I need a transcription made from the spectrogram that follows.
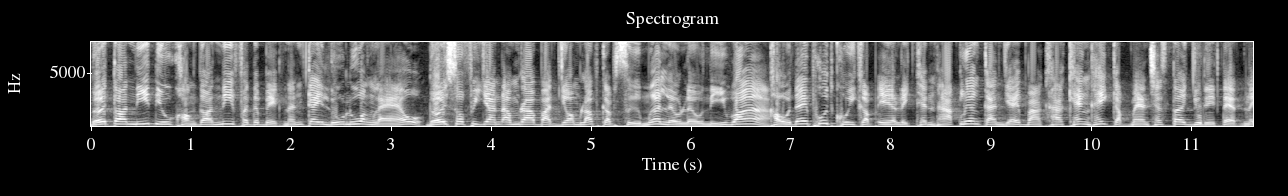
โดยตอนนี้ดิวของดอนนี่ฟันเดเบกนั้นใกล้รู้ล่วงแล้ว โดยโซฟิยันอัมราบัตยอมรับกับสื่อเมื่อเร็วๆนี้ว่า เขาได้พูดคุยกับเอริกเทนฮากเรื่องการย้ายมาคาแข้งให้กับแมนเชสเตอร์ยูไนเต็ดใน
